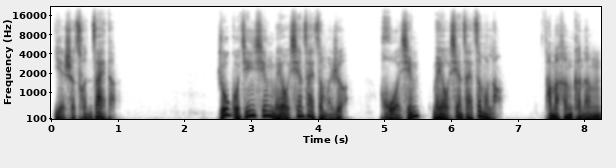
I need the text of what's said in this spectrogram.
也是存在的。如果金星没有现在这么热，火星没有现在这么冷，它们很可能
